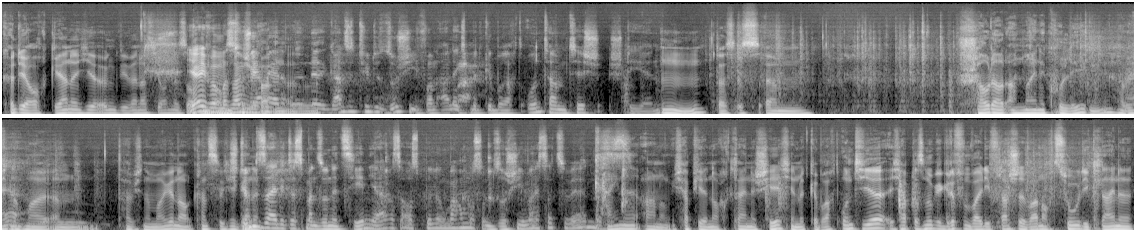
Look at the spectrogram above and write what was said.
Könnt ihr auch gerne hier irgendwie, wenn das hier unten ist, Ja, ich wollte mal sagen, Wir haben ja also. eine ganze Tüte Sushi von Alex mitgebracht, unterm Tisch stehen. Mhm, das ist ähm, Shoutout an meine Kollegen. Habe Ah, ich ja. nochmal, ähm, habe ich nochmal, genau. Kannst du hier Stimmt es gerne. eigentlich, dass man so eine 10-Jahres-Ausbildung machen muss, um Sushi-Meister zu werden? Das Keine Ahnung. Ich habe hier noch kleine Schälchen mitgebracht. Und hier, ich habe das nur gegriffen, weil die Flasche war noch zu, die kleine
